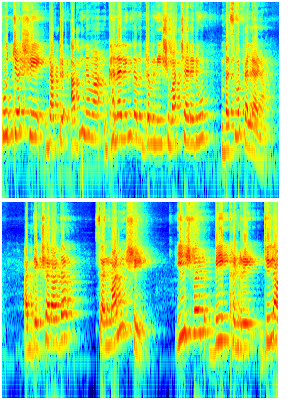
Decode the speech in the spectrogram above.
ಪೂಜ್ಯ ಶ್ರೀ ಡಾಕ್ಟರ್ ಅಭಿನವ ಘನಲಿಂಗ ರುದ್ರಮಣಿ ಶಿವಾಚಾರ್ಯರು ಬಸವ ಕಲ್ಯಾಣ ಅಧ್ಯಕ್ಷರಾದ ಸನ್ಮಾನ್ಯ ಶ್ರೀ ಈಶ್ವರ್ ಬಿ ಖಂಡ್ರೆ ಜಿಲ್ಲಾ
